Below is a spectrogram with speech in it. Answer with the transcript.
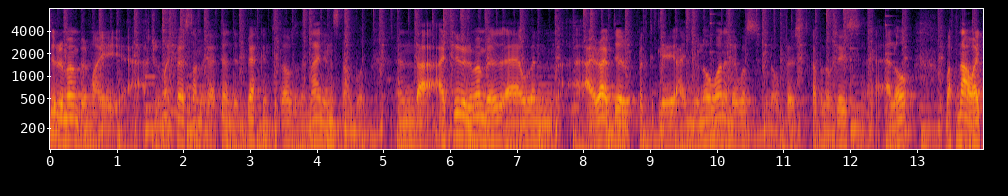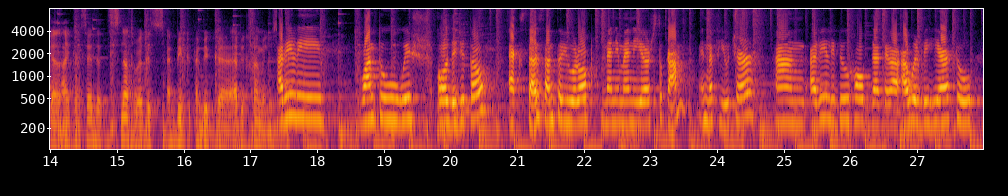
Still remember my actually my first summit I attended back in 2009 in Istanbul. And uh, I clearly remember uh, when I arrived there practically I knew no one and there was you know first couple of days uh, alone. But now I can I can say that this network is a big a big uh, a big family. I really want to wish all digital Excel Center Europe many many years to come in the future. And I really do hope that uh, I will be here to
